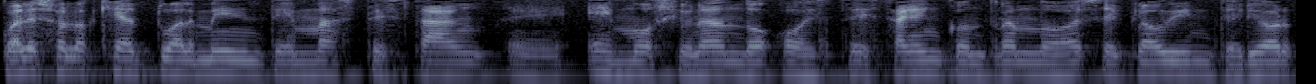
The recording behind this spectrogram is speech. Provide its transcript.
¿cuáles son los que actualmente más te están eh, emocionando o te están encontrando ese Claudio interior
